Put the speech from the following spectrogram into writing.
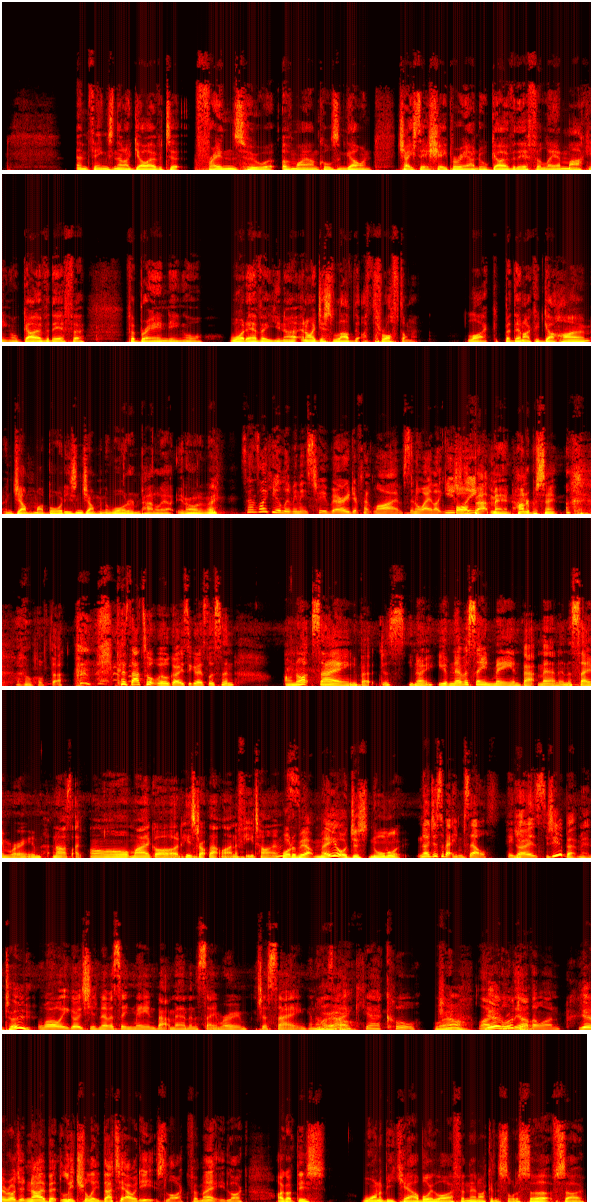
and things. And then I'd go over to friends who were of my uncles and go and chase their sheep around or go over there for lamb marking or go over there for, for branding or whatever, you know, and I just loved it. I frothed on it. Like, but then I could go home and jump my boardies and jump in the water and paddle out. You know what I mean? Sounds like you're living these two very different lives in a way. Like Oh, usually, Batman, 100%. I love that because that's what Will goes. He goes, listen, I'm not saying, but just, you know, you've never seen me and Batman in the same room. And I was like, oh my God, he's dropped that line a few times. what about me or just normally? No, just about himself. He goes, Is he a Batman too? well, he goes, you've never seen me and Batman in the same room. Just saying. And I was Wow. like, yeah, cool. Wow. Like, yeah, Roger. the other one. Yeah, Roger. No, but literally, that's how it is. Like for me, like I got this wannabe cowboy life, and then I can sort of surf. So,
